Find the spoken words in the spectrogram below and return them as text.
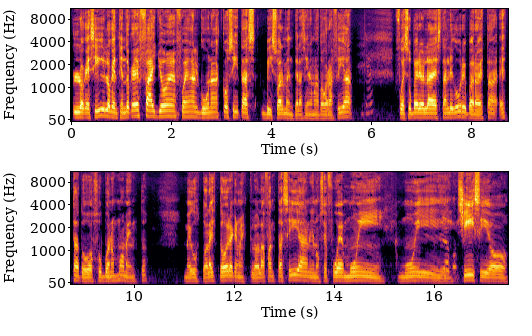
lo que sí, lo que entiendo que falló fue en algunas cositas visualmente. La cinematografía fue superior a la de Stanley Kubrick, pero esta, esta tuvo sus buenos momentos. Me gustó la historia que mezcló la fantasía y no se fue muy, muy Loco. cheesy o, o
